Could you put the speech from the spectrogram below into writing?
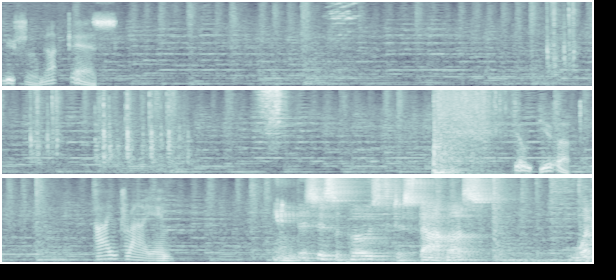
You shall not pass. Don't give up. I'm trying. And this is supposed to stop us? What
